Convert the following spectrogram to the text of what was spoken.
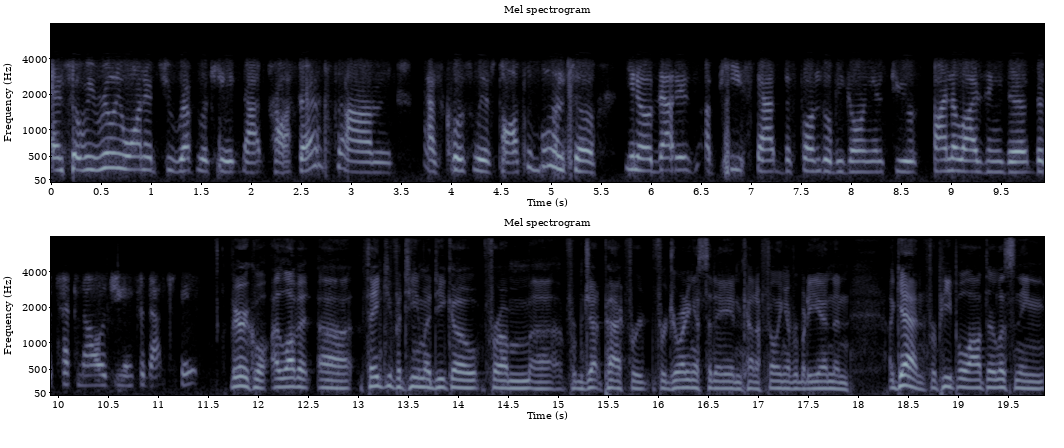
and so we really wanted to replicate that process um, as closely as possible, and so you know, that is a piece that the funds will be going into finalizing the, the technology into that space. Very cool. I love it. Uh, thank you, Fatima Dicko from uh, from Jetpack for for joining us today and kind of filling everybody in. And again, for people out there listening,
